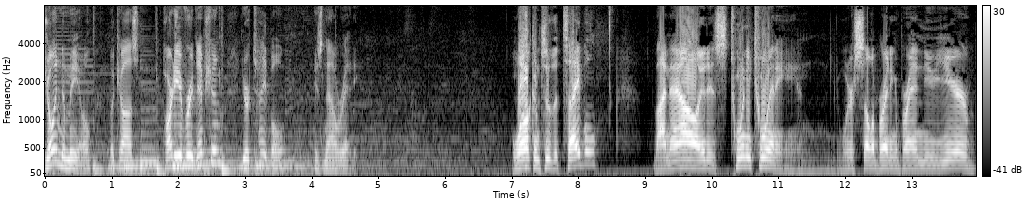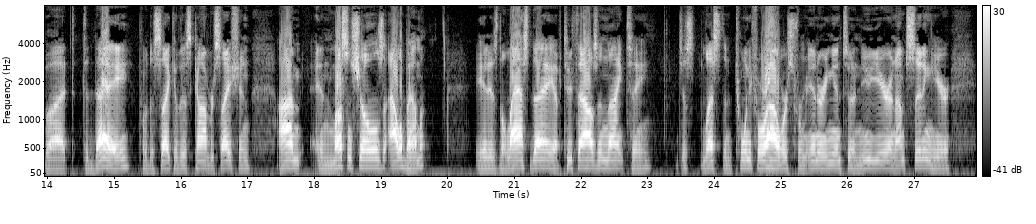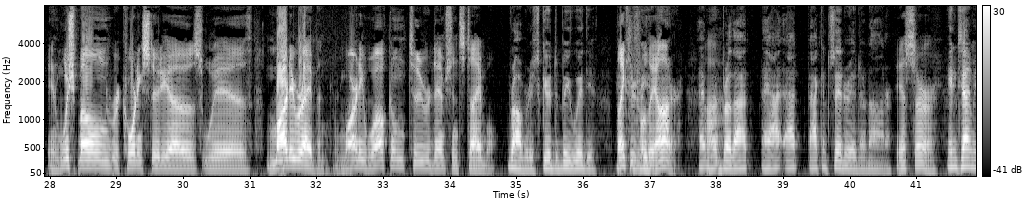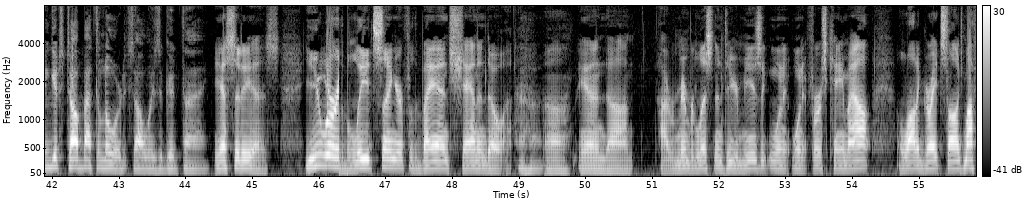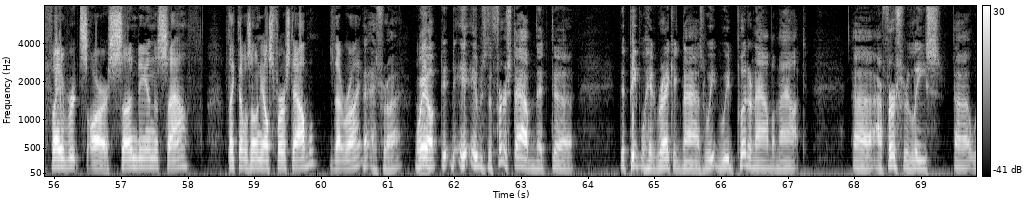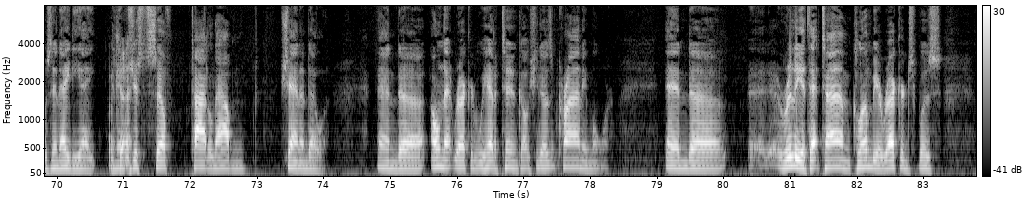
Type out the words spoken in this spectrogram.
Join the meal because, party of redemption, your table is now ready. Welcome to the table. By now it is 2020 and we're celebrating a brand new year, but today, for the sake of this conversation, I'm in Muscle Shoals, Alabama. It is the last day of 2019, just less than 24 hours from entering into a new year, and I'm sitting here in Wishbone Recording Studios with Marty Raybon. Marty, welcome to Redemption's Table. Robert, it's good to be with you. Thank you for the honor. Hey, uh, brother, I, I, I, I, consider it an honor. Yes, sir. Anytime you can get to talk about the Lord, it's always a good thing. Yes, it is. You were the lead singer for the band Shenandoah. Uh-huh. Uh, and um, I remember listening to your music when it, when it first came out a lot of great songs. My favorites are Sunday in the South. I think that was on y'all's first album. Is that right? That's right. Well, it, it, it was the first album that uh, that people had recognized. We, we'd put an album out. Uh, our first release uh, was in '88, and it was just a self-titled album, Shenandoah. And uh, on that record, we had a tune called "She Doesn't Cry Anymore." And uh, really, at that time, Columbia Records was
